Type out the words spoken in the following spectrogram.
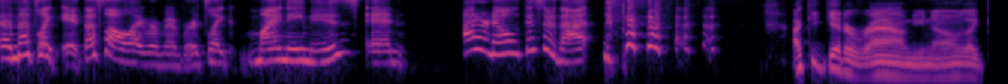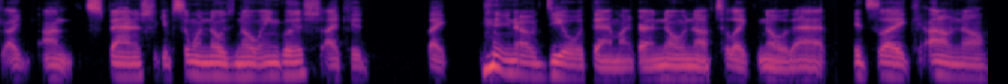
And that's like it. That's all I remember. It's like my name is and I don't know, this or that. I could get around, you know, like like on Spanish. Like if someone knows no English, I could like, you know, deal with them. Like I know enough to like know that it's like I don't know.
